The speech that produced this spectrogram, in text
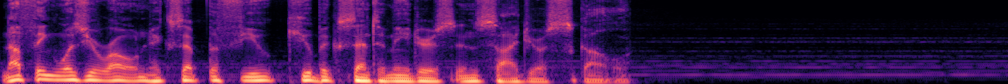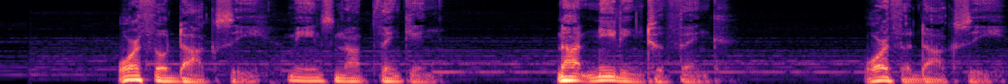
Nothing was your own except the few cubic centimeters inside your skull. Orthodoxy means not thinking, not needing to think. Orthodoxy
